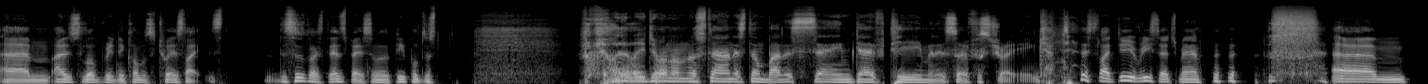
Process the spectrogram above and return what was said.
Um, I just love reading the comments on Twitter. It's like it's, this is like Dead Space, and the people just clearly don't understand it's done by the same dev team and it's so frustrating it's like do your research man um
